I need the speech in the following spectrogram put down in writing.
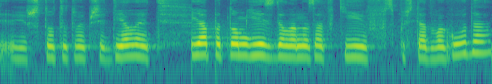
и что тут вообще делать. Я потом ездила назад в Киев спустя два года,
